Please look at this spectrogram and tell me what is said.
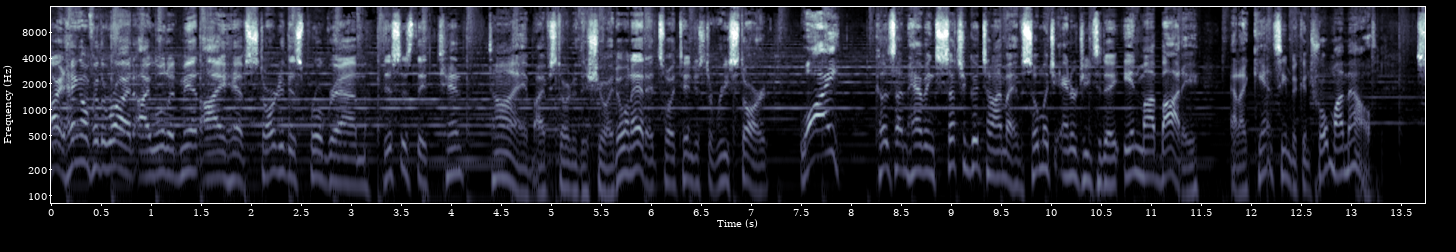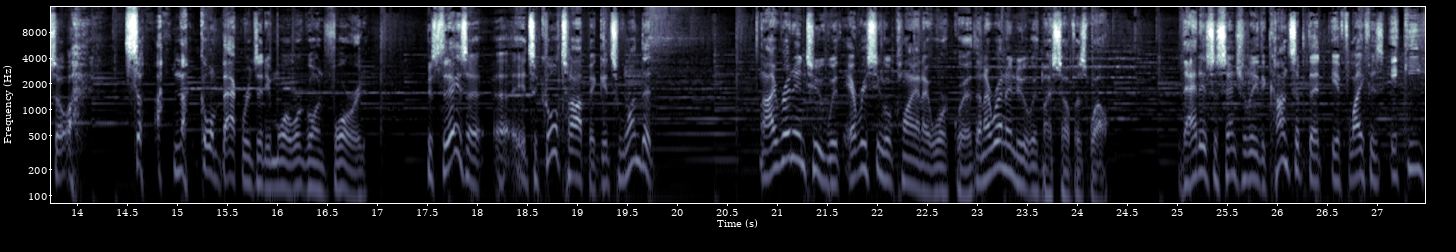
All right, hang on for the ride. I will admit I have started this program. This is the 10th time I've started this show. I don't edit, so I tend just to restart. Why? Because I'm having such a good time. I have so much energy today in my body, and I can't seem to control my mouth. So, so I'm not going backwards anymore. We're going forward. Because today's a uh, it's a cool topic. It's one that I run into with every single client I work with, and I run into it with myself as well. That is essentially the concept that if life is icky,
